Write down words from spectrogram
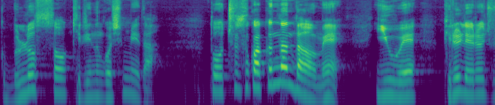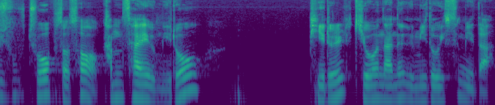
그 물로써 기리는 것입니다. 또 추수가 끝난 다음에 이후에 비를 내려 주옵소서 감사의 의미로 비를 기원하는 의미도 있습니다.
